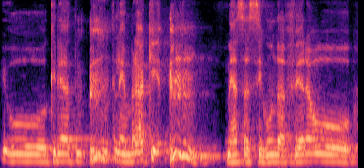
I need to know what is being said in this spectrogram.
Eu queria lembrar que nessa segunda-feira o,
